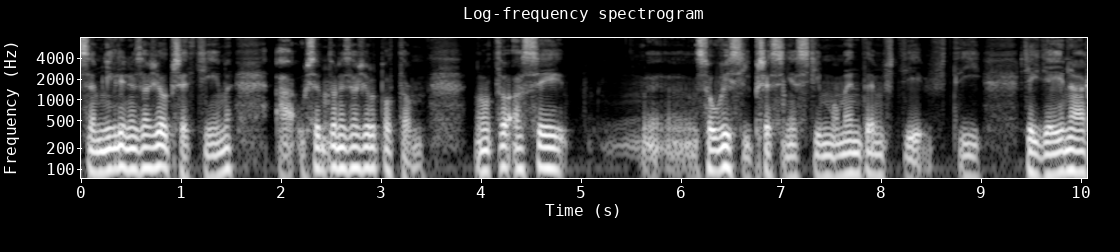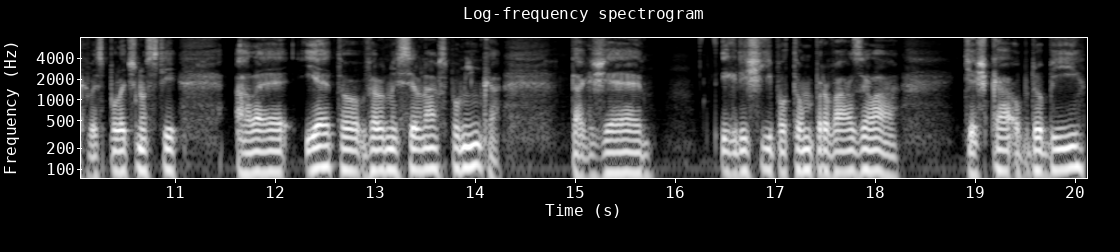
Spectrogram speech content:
jsem nikdy nezažil předtím a už jsem to nezažil potom. No to asi eh, souvisí přesně s tím momentem v, tí, v, tí, v těch dějinách ve společnosti, ale je to velmi silná vzpomínka. Takže i když jí potom provázela těžká období,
